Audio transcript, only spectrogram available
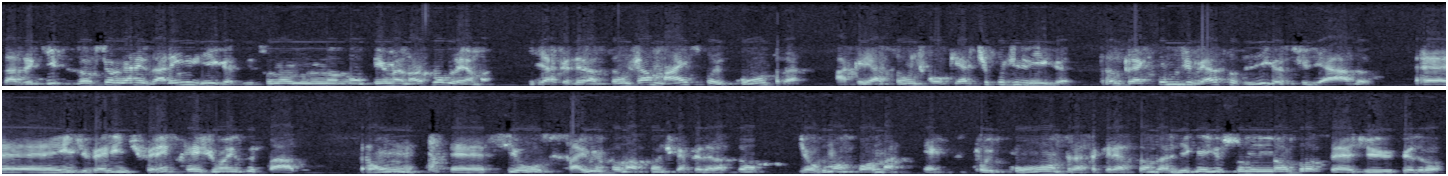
das equipes se organizarem em ligas. Isso não, não, não tem o menor problema. E a federação jamais foi contra a criação de qualquer tipo de liga. Tanto é que temos diversas ligas filiadas é, em, em diferentes regiões do estado. Então, é, se ou saiu informação de que a federação, de alguma forma, é, foi contra essa criação da liga, isso não procede, Pedro.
